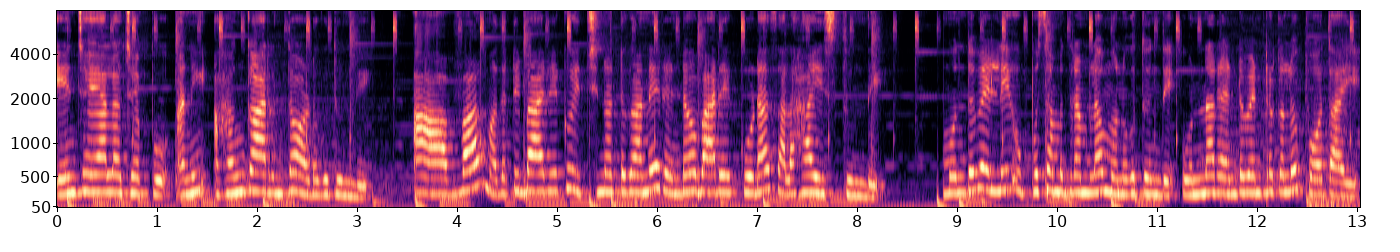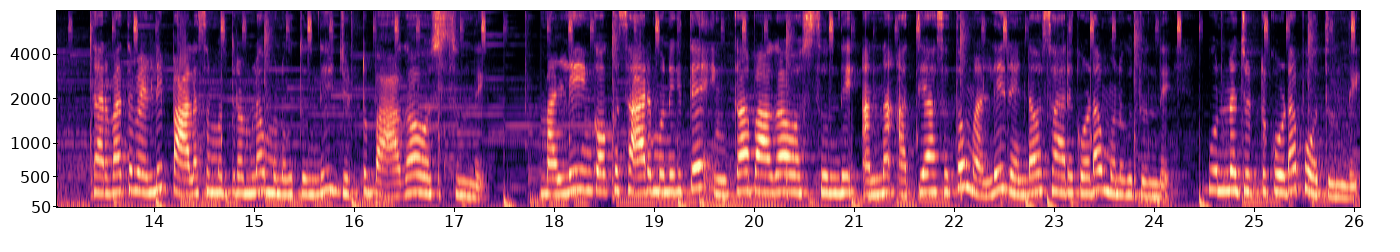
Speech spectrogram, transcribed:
ఏం చేయాలో చెప్పు అని అహంకారంతో అడుగుతుంది. ఆ అవ్వ మొదటి భార్యకు ఇచ్చినట్టుగానే రెండవ భార్యకు కూడా సలహా ఇస్తుంది. ముందు వెళ్ళి ఉప్పు సముద్రంలో మునుగుతుంది. ఉన్న రెండు వెంట్రుకలు పోతాయి. తర్వాత వెళ్ళి పాల సముద్రంలో మునుగుతుంది. జుట్టు బాగా వస్తుంది. మళ్ళీ ఇంకొకసారి మునిగితే ఇంకా బాగా వస్తుంది అన్న అత్యాశతో మళ్ళీ రెండవసారి కూడా మునుగుతుంది. ఉన్న జుట్టు కూడా పోతుంది.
